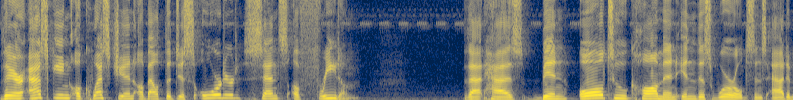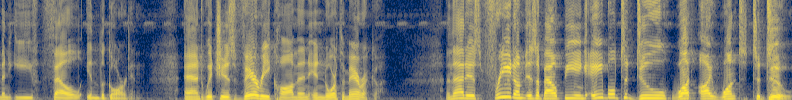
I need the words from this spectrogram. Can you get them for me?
They're asking a question about the disordered sense of freedom that has been all too common in this world since Adam and Eve fell in the garden, and which is very common in North America. And that is freedom is about being able to do what I want to do.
